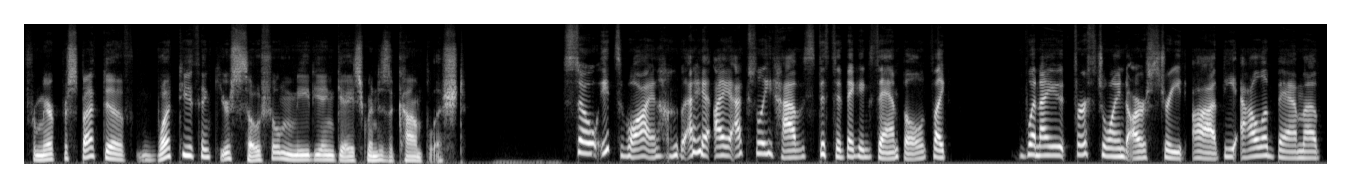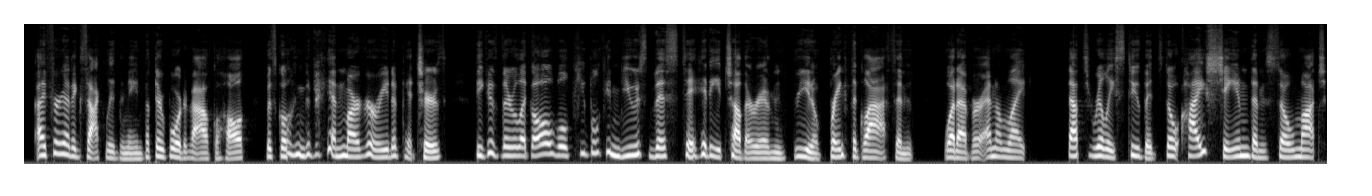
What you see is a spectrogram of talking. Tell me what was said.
from your perspective, what do you think your social media engagement has accomplished? So it's wild. I, I actually have specific examples. Like when I first joined R Street, uh, the Alabama, I forget exactly the name, but their board of alcohol was going to ban margarita pitchers because they're like, oh, well, people can use this to hit each other and, you know, break the glass and whatever. And I'm like, that's really stupid. So I shamed them so much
